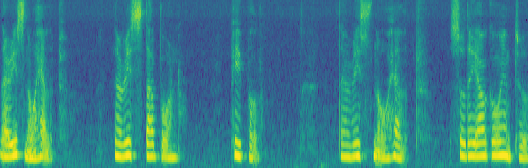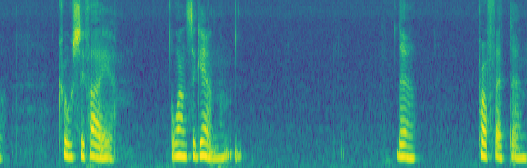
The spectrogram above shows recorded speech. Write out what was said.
There is no help. There is stubborn people. There is no help. So they are going to crucify once again the prophet and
